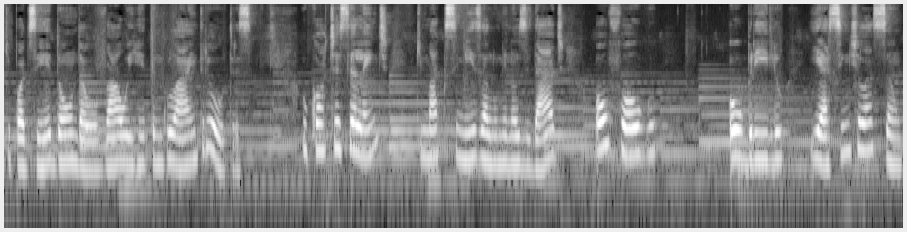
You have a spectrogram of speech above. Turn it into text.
que pode ser redonda, oval e retangular, entre outras. O corte excelente, que maximiza a luminosidade ou fogo ou brilho e a cintilação,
